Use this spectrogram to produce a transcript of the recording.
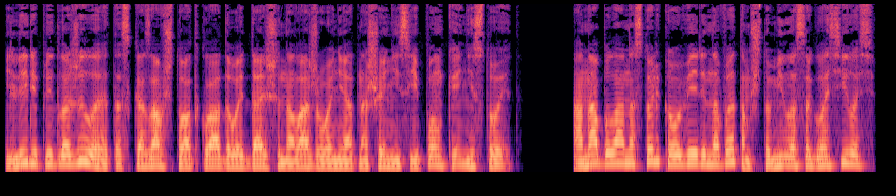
И Лири предложила это, сказав, что откладывать дальше налаживание отношений с японкой не стоит. Она была настолько уверена в этом, что Мила согласилась,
